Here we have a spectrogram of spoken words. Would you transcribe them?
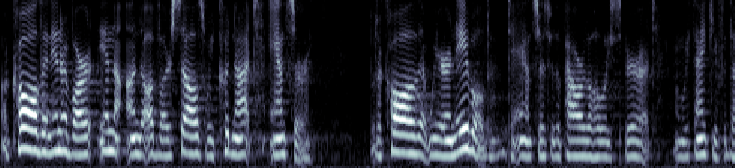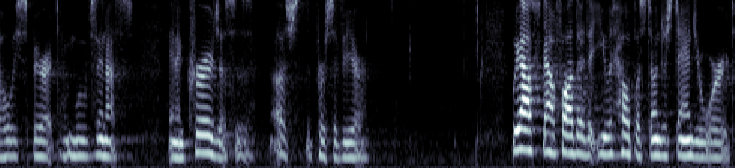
A call that in of, our, in and of ourselves we could not answer, but a call that we are enabled to answer through the power of the Holy Spirit. And we thank you for the Holy Spirit who moves in us and encourages us, us to persevere. We ask now, Father, that you would help us to understand your word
